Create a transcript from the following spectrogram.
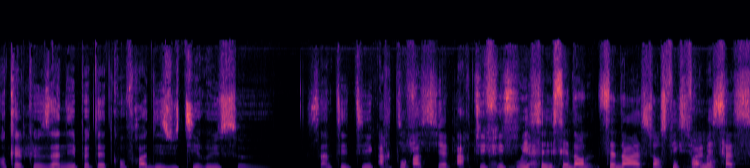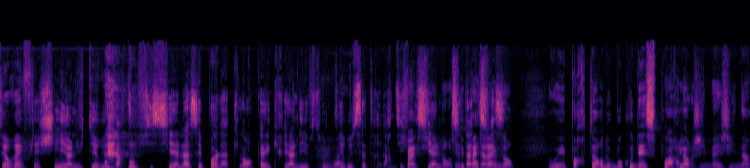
Dans quelques années, peut-être qu'on fera des utérus euh, synthétiques. Artificiels. Oui, c'est dans, la science-fiction, Voilà. mais ça se réfléchit, hein, l'utérus artificiel. Hein, c'est Paul Atlan qui a écrit un livre sur Ah l'utérus artificiel. C'est intéressant. passionnant. Oui, porteur de beaucoup d'espoir, alors j'imagine. hein.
